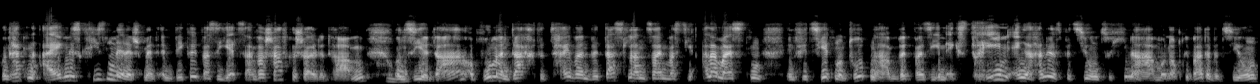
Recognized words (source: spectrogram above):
und hat ein eigenes Krisenmanagement entwickelt, was sie jetzt einfach scharf geschaltet haben. Mhm. Und siehe da, obwohl man dachte, Taiwan wird das Land sein, was die allermeisten Infizierten und Toten haben wird, weil sie eben extrem enge Handelsbeziehungen zu China haben und auch private Beziehungen,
